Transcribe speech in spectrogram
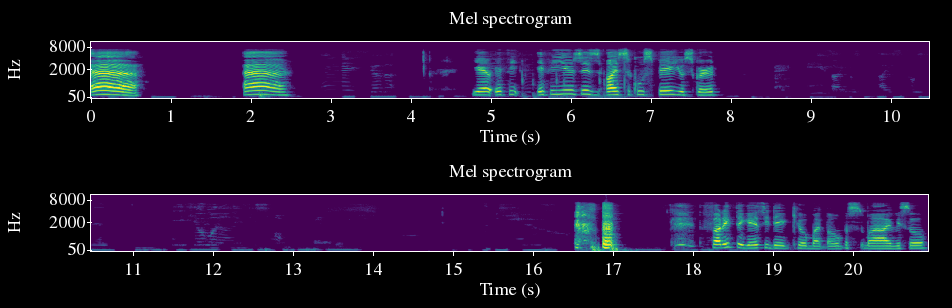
Ah. Ah. Yeah, if he if he uses icicle spear, you're screwed. the funny thing is, he didn't kill my Bulbas, my Ivysaur.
